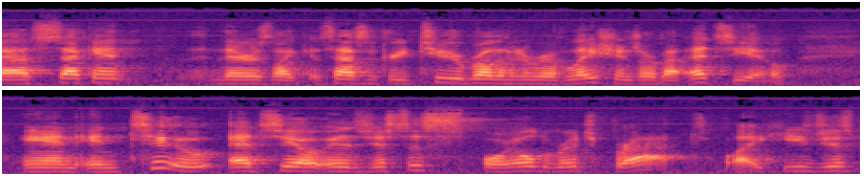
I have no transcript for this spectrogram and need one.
uh, second. There's like Assassin's Creed 2, Brotherhood and Revelations are about Ezio. And in 2, Ezio is just a spoiled rich brat. Like, he's just,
